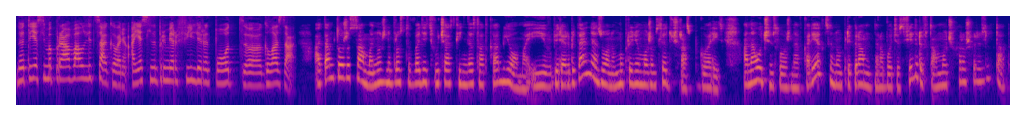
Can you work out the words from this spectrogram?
Но это если мы про овал лица говорим. А если, например, филлеры под э, глаза? А там то же самое. Нужно просто вводить в участки недостатка объема. И в периорбитальная зона, мы про нее можем в следующий раз поговорить. Она очень сложная в коррекции, но при грамотной работе с филлеров там очень хороший результат.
